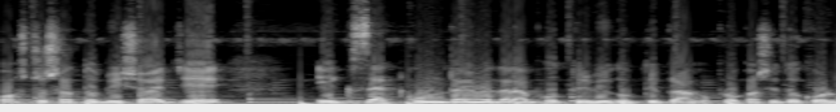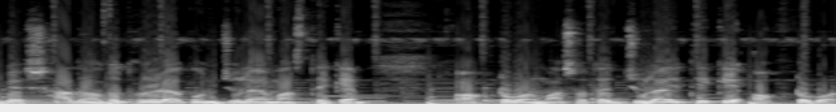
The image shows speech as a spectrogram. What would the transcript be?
কষ্টসাধ্য বিষয় যে এক্স্যাক্ট কোন টাইমে তারা ভর্তির বিজ্ঞপ্তি প্রকাশিত করবে, সাধারণত ধরে রাখুন জুলাই মাস থেকে অক্টোবর মাস, অর্থাৎ জুলাই থেকে অক্টোবর।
